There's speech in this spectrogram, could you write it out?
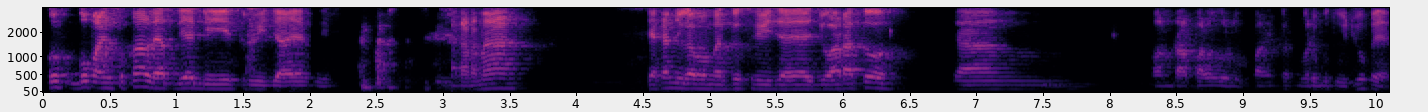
Gue gue paling suka lihat dia di Sriwijaya sih. Karena dia kan juga membantu Sriwijaya juara tuh yang tahun berapa lo gue lupa itu 2007 ya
